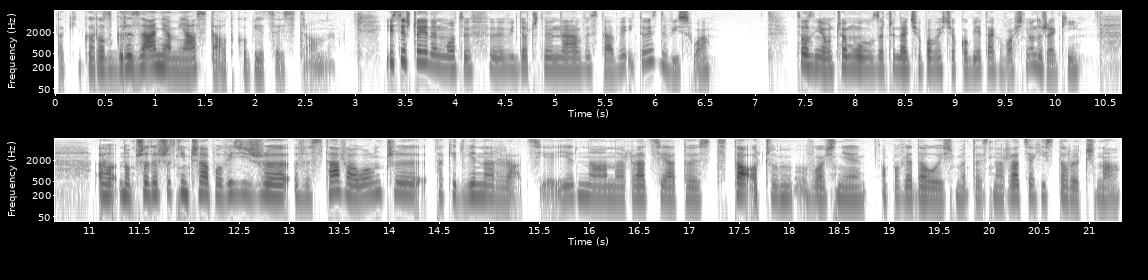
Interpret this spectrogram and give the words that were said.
takiego rozgryzania miasta od kobiecej strony. Jest jeszcze jeden motyw widoczny na wystawie i to jest Wisła. Co z nią? Czemu zaczynać opowieść o kobietach właśnie od rzeki? No przede wszystkim trzeba powiedzieć, że wystawa łączy takie dwie narracje. Jedna narracja to jest to, o czym właśnie opowiadałyśmy. To jest narracja historyczna,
